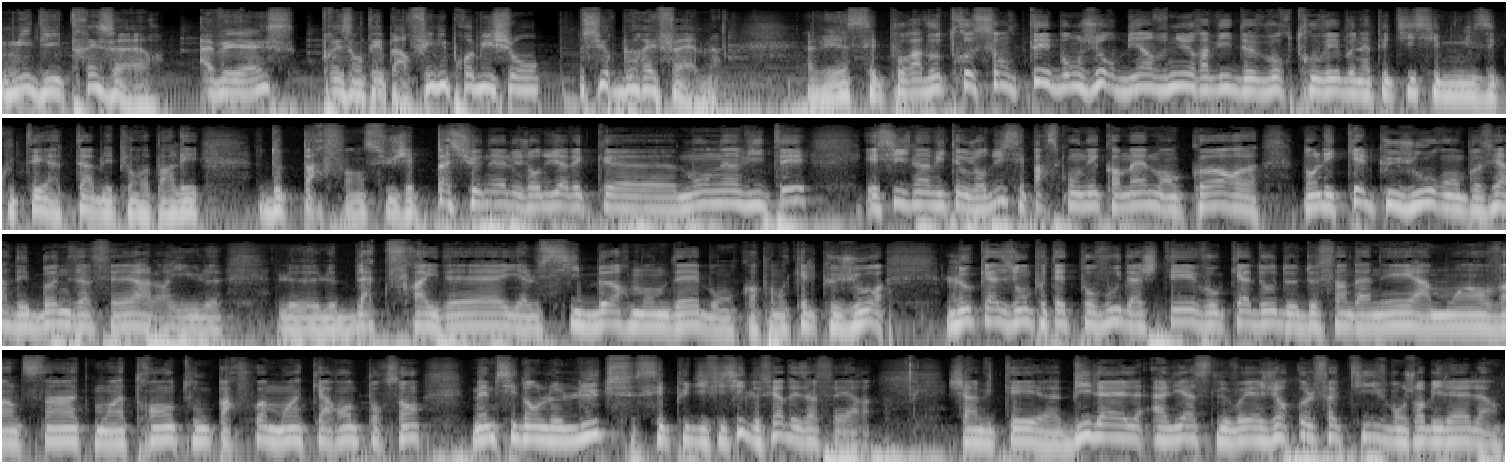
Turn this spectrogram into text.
midi 13h. AVS, présenté par Philippe Robichon sur Beurre FM. AVS, c'est pour à votre santé. Bonjour, bienvenue, ravi de vous retrouver. Bon appétit si vous nous écoutez à table. Et puis on va parler de parfum, sujet passionnel aujourd'hui avec euh, mon invité. Et si je l'ai invité aujourd'hui, c'est parce qu'on est quand même encore euh, dans les quelques jours où on peut faire des bonnes affaires. Alors il y a eu le, le, le Black Friday, il y a le Cyber Monday. Bon, encore pendant quelques jours, l'occasion peut-être pour vous d'acheter vos cadeaux de, de fin d'année à moins 25, moins 30 ou parfois moins 40%. Même si dans le luxe, c'est plus difficile de faire des affaires. J'ai invité euh, Bilal, alias le voyageur olfactif. Bonjour Bilal.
